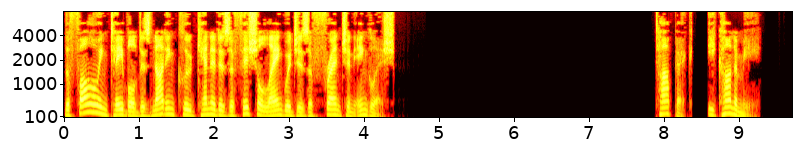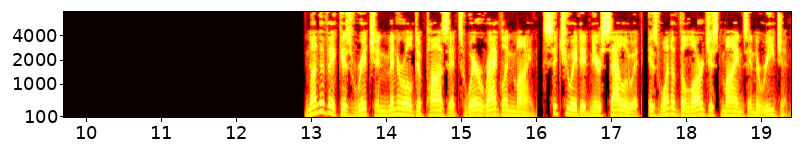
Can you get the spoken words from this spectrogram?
The following table does not include Canada's official languages of French and English. Economy Nunavik is rich in mineral deposits where Raglan Mine, situated near Salluit, is one of the largest mines in the region.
